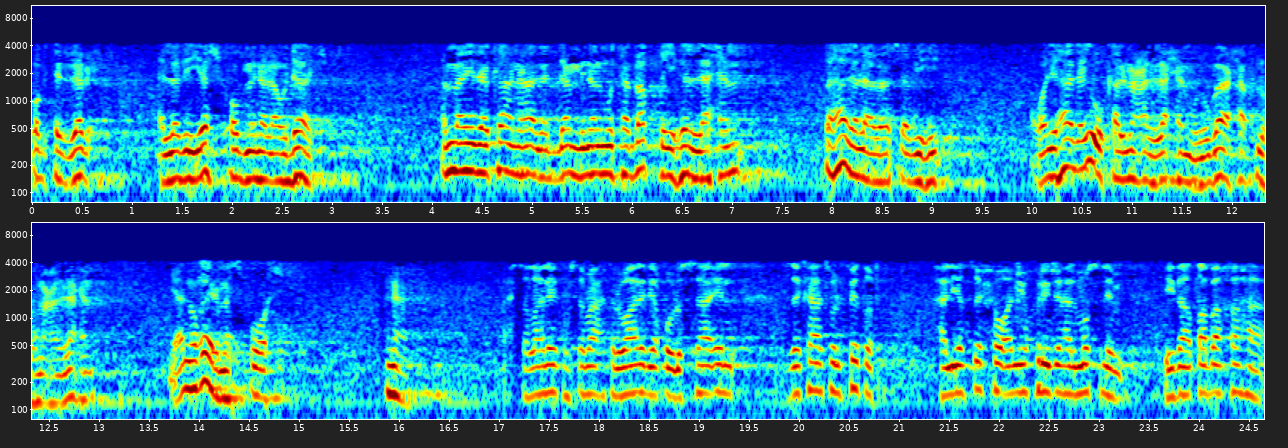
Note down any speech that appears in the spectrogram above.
وقت الذبح الذي يسحب من الأوداج أما إذا كان هذا الدم من المتبقي في اللحم فهذا لا بأس به. ولهذا يؤكل مع اللحم ويباح أكله مع اللحم لأنه غير مسفوح. نعم. أحسن الله إليكم سماحة الوالد. يقول السائل زكاة الفطر هل يصح أن يخرجها المسلم إذا طبخها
